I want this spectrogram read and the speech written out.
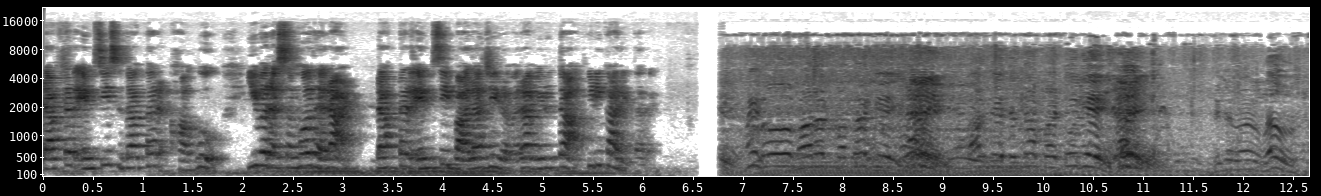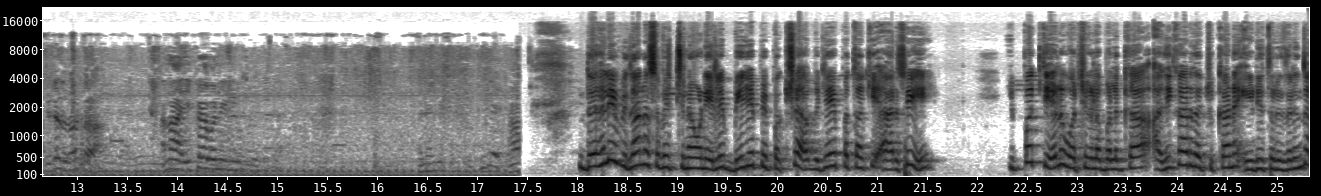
ಡಾಕ್ಟರ್ ಎಂಸಿ ಸುಧಾಕರ್ ಹಾಗೂ ಇವರ ಸಹೋದರ ಡಾಕ್ಟರ್ ಎಂಸಿ ಬಾಲಾಜಿ ರವರ ವಿರುದ್ಧ ಕಿಡಿಕಾರಿದ್ದಾರೆ. ದೆಹಲಿ ವಿಧಾನಸಭೆ ಚುನಾವಣೆಯಲ್ಲಿ ಬಿಜೆಪಿ ಪಕ್ಷ ವಿಜಯ ಪತಾಕಿ ಆರಿಸಿ ಇಪ್ಪತ್ತೇಳು ವರ್ಷಗಳ ಬಳಿಕ ಅಧಿಕಾರದ ಚುಕ್ಕಾಣಿ ಹಿಡಿಯುತ್ತಿರುವುದರಿಂದ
